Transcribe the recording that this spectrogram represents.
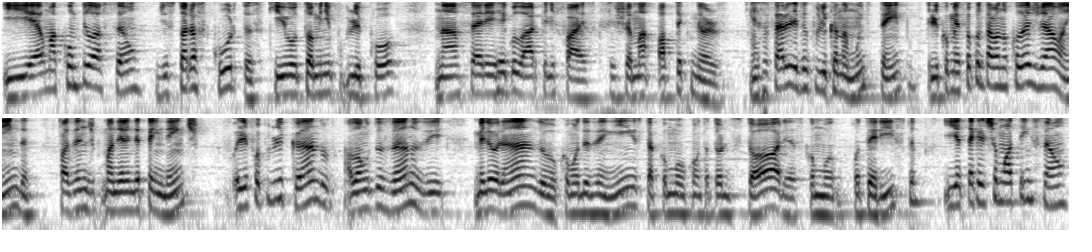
E é uma compilação de histórias curtas que o Tomini publicou na série regular que ele faz, que se chama Optic Nerve. Essa série ele vem publicando há muito tempo. Ele começou quando estava no colegial ainda, fazendo de maneira independente. Ele foi publicando ao longo dos anos e melhorando como desenhista, como contador de histórias, como roteirista. E até que ele chamou a atenção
